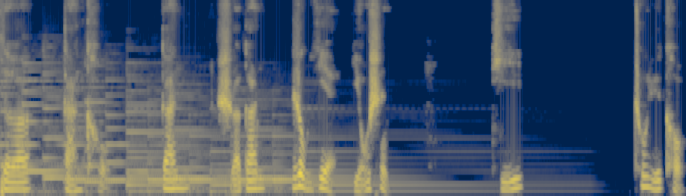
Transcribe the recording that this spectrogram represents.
则感口干、舌干、肉液尤甚。脾出于口，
